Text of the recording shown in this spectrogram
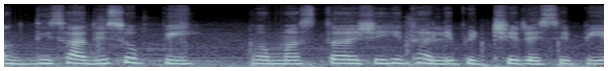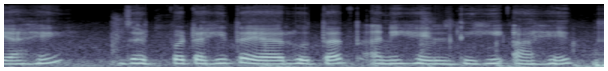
अगदी साधी सोपी व मस्त अशी ही थालीपीठची रेसिपी आहे. झटपटही तयार होतात आणि हेल्दीही आहेत.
